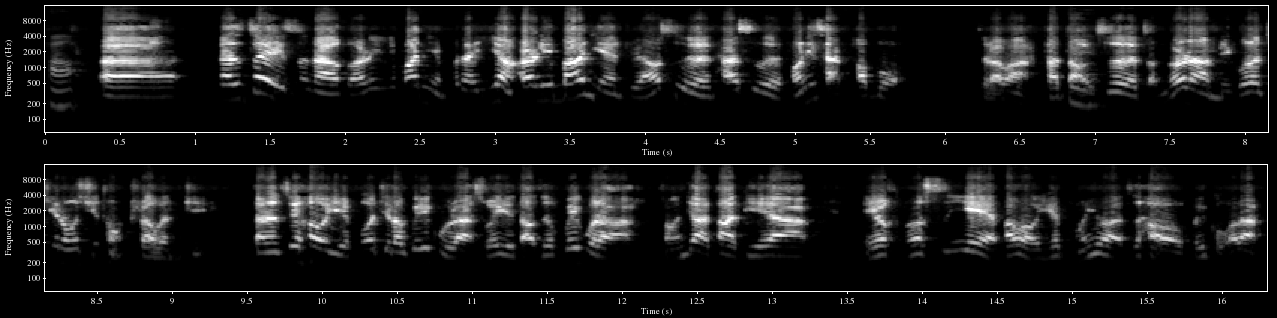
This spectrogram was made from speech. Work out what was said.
好，呃。但是这一次呢，和二零零八年不太一样。二零零八年主要是它是房地产泡沫，知道吧？它导致整个的美国的金融系统出了问题。当然最后也波及了硅谷了，所以导致硅谷的房价大跌啊，也有很多失业，包括我一些朋友啊只好回国了。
